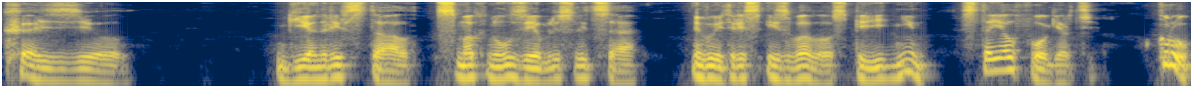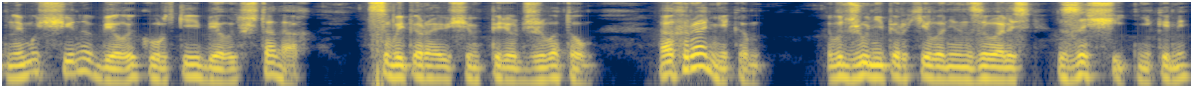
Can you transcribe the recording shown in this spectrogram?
козел!» Генри встал, смахнул землю с лица, вытряс из волос. Перед ним стоял Фогерти, крупный мужчина в белой куртке и белых штанах, с выпирающим вперед животом. Охранникам в Джунипер-Хилл они назывались «защитниками»,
